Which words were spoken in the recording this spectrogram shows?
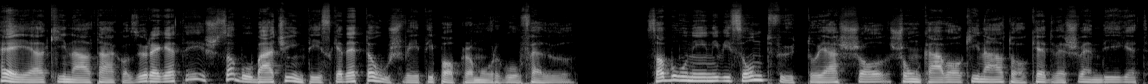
Helyjel kínálták az öreget, és Szabó bácsi intézkedett a húsvéti papra morgó felől. Szabó néni viszont főtt tojással, sonkával kínálta a kedves vendéget.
